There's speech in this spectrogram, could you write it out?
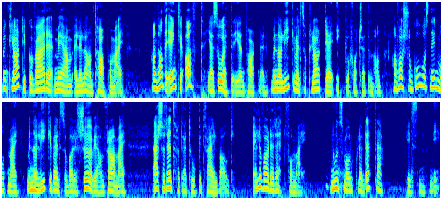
men klarte ikke å være med ham eller la han ta på meg. Han hadde egentlig alt jeg så etter i en partner, men allikevel så klarte jeg ikke å fortsette med han. Han var så god og snill mot meg, men allikevel så bare skjøv jeg ham fra meg. Jeg er så redd for at jeg tok et feil valg. Eller var det rett for meg? Noen som har opplevd dette? Hilsen Mi.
